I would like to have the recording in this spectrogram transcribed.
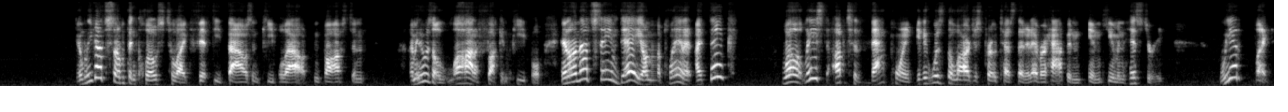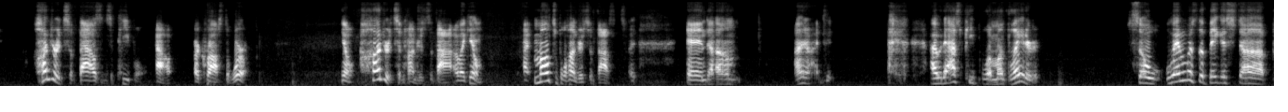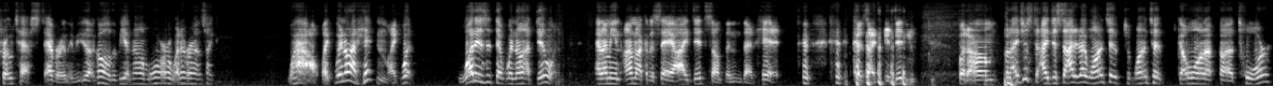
And we got something close to like 50,000 people out in Boston. I mean, it was a lot of fucking people. And on that same day on the planet, I think, well, at least up to that point, it was the largest protest that had ever happened in human history. We had like hundreds of thousands of people out across the world. You know, hundreds and hundreds of thousands, like, you know, multiple hundreds of thousands. And um, I, I would ask people a month later, so when was the biggest uh, protest ever? And they'd be like, oh, the Vietnam War or whatever. I was like, wow, like we're not hitting. Like what? What is it that we're not doing? And I mean, I'm not going to say I did something that hit because it didn't. But um, but I just I decided I wanted to, to wanted to go on a, a tour.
